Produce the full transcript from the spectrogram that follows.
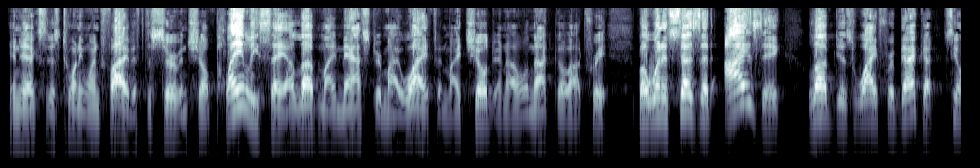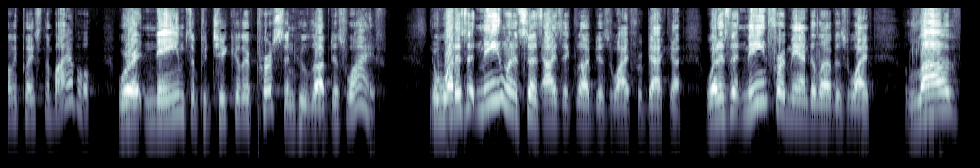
in Exodus 21 5, if the servant shall plainly say, I love my master, my wife, and my children, I will not go out free. But when it says that Isaac loved his wife Rebekah, it's the only place in the Bible where it names a particular person who loved his wife. What does it mean when it says Isaac loved his wife Rebekah? What does it mean for a man to love his wife? Love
